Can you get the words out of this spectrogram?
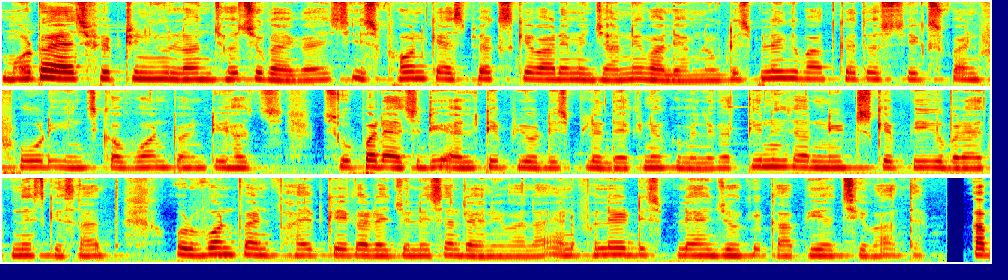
Moto H fifty new launch हो चुका है गाइस इस फ़ोन के एस्पेक्ट्स के बारे में जानने वाले हम लोग. डिस्प्ले की बात करें तो 6.4 इंच का 120 ट्वेंटी हज super H D L T P display देखने को मिलेगा. 3000 नीट्स के पीक ब्राइटनेस के साथ और 1.5 के का रेजुलेशन रहने वाला. है एंड फ्लैट डिस्प्ले है, जो कि काफ़ी अच्छी बात है. अब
